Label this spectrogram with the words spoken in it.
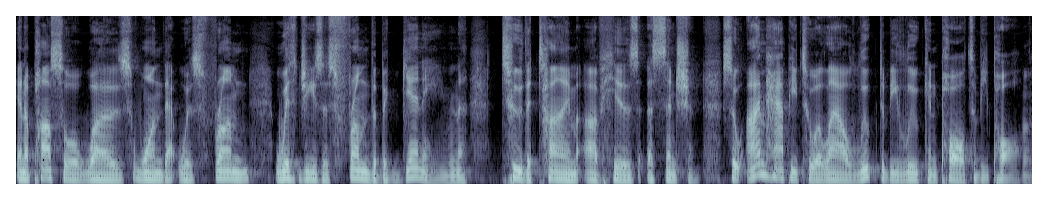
an apostle was one that was from with Jesus from the beginning to the time of his ascension. So I'm happy to allow Luke to be Luke and Paul to be Paul.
